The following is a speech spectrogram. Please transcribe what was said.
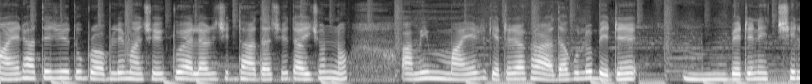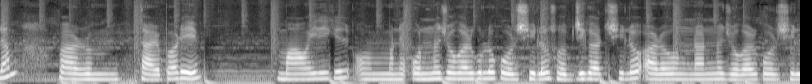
মায়ের হাতে যেহেতু প্রবলেম আছে, একটু অ্যালার্জির ধাত আছে, তাই জন্য আমি মায়ের কেটে রাখা আদাগুলো বেটে বেটে নিচ্ছিলাম। আর তারপরে মা ওইদিকে মানে অন্য জোগাড়গুলো করছিল, সবজি কাটছিল, আরও অন্যান্য জোগাড় করছিল,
